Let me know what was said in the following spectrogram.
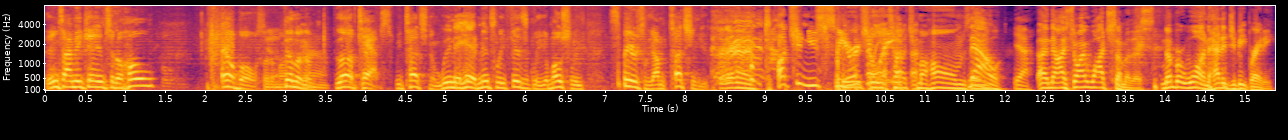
Anytime he came to the hole, elbows, filling them, love taps. We touched them. We in the head, mentally, physically, emotionally, spiritually. I'm touching you. So they're touching you spiritually touch Mahomes. and- Now, yeah, uh, now, so I watched some of this. Number one, how did you beat Brady?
